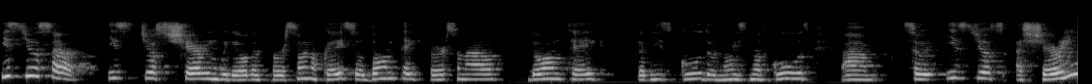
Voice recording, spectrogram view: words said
it's just a is just sharing with the other person okay so don't take personal don't take that is good or no it's not good um, so it's just a sharing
